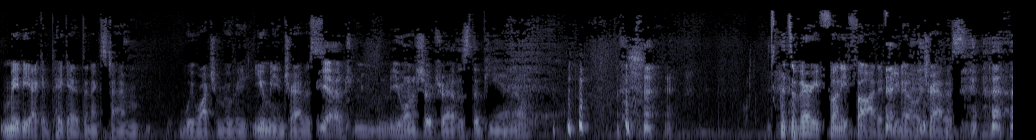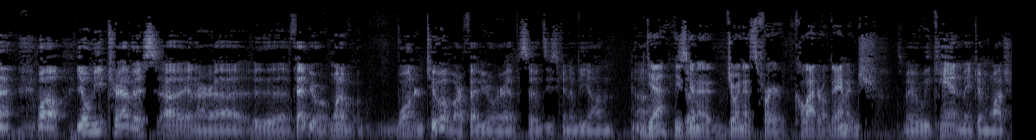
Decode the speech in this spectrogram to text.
Maybe I could pick it the next time we watch a movie. You, me, and Travis. Yeah, you want to show Travis the piano? It's a very funny thought if you know Travis. well, you'll meet Travis uh, in our uh, the February one of one or two of our February episodes. He's going to be on. Uh, yeah, he's so- going to join us for collateral damage. So maybe we can make him watch.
